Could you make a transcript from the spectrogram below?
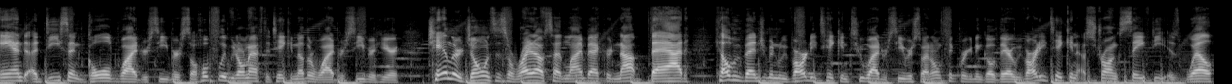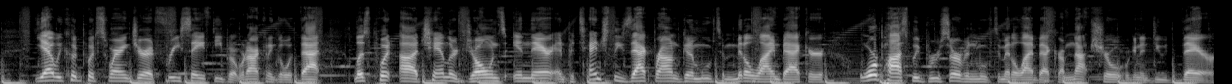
and a decent gold wide receiver. So hopefully we don't have to take another wide receiver here. Chandler Jones is a right outside linebacker, not bad. Kelvin Benjamin, we've already taken two wide receivers, so I don't think we're going to go there. We've already taken a strong safety as well. Yeah, we could put Swearinger at free safety, but we're not going to go with that. Let's put uh, Chandler Jones in there and potentially Zach Brown going to move to middle linebacker or possibly Bruce Irvin move to middle linebacker. I'm not sure what we're going to do there.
